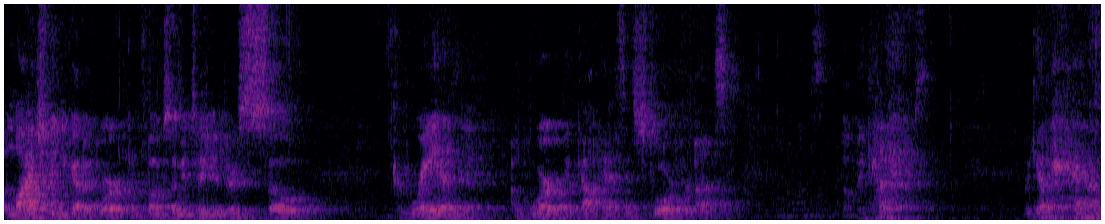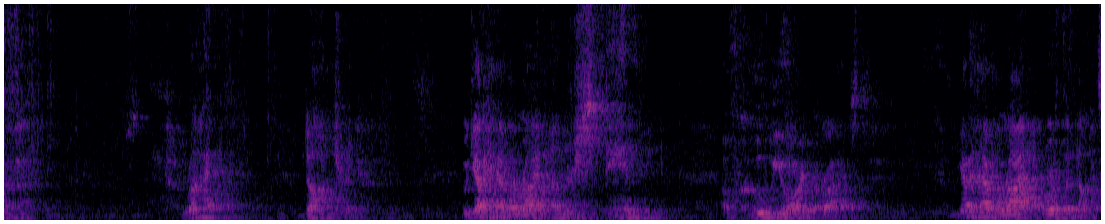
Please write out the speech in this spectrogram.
Elisha, you got to work. And folks, let me tell you, there's so grand a work that God has in store for us. But we gotta, we gotta have right doctrine. We gotta have a right understanding of who we are in Christ. We gotta have a right orthodoxy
